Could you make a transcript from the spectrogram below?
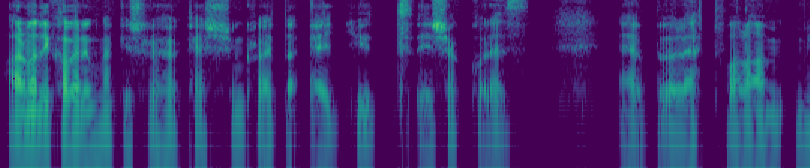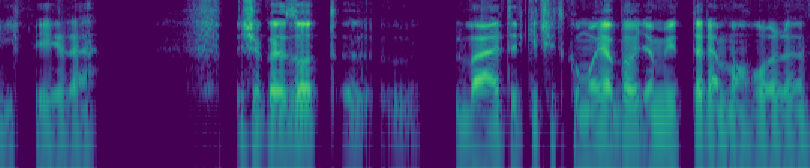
harmadik haverunknak, és röhöghessünk rajta együtt, és akkor ez ebből lett valamiféle. És akkor ez ott vált egy kicsit komolyabb, hogy a műterem, ahol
